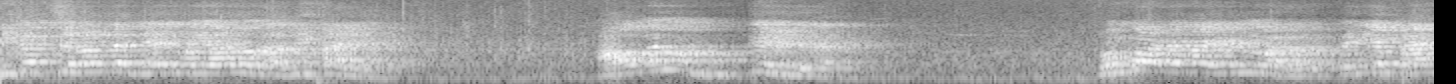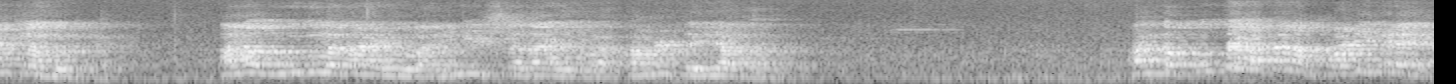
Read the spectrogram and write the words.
மிகச்சிறந்த நேர்மையான ஒரு அதிகாரி அவர். ஒரு புக் எழுதினார். ரொம்ப அழகா எழுதுவார். அவர் பெரிய ஃபேன் கிளப் இருக்கு. ஆனா உருதுல தான் எழுதுவார் இங்கிலீஷ்ல தான் எழுதுவார் தமிழ் தெரியாதவர். அந்த புத்தகத்தை நான் படிக்கிறேங்க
